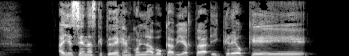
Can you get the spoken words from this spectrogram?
Hay escenas que te dejan con la boca abierta y creo que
